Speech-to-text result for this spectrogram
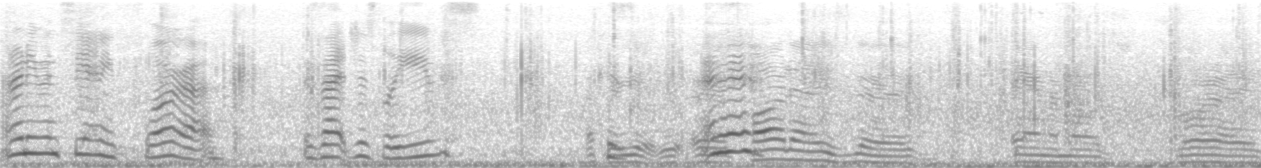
I don't even see any flora. Is that just leaves? I forget. Uh, fauna is the animals. Flora is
